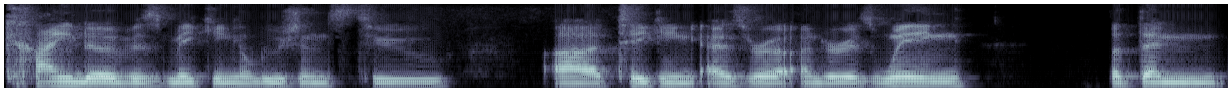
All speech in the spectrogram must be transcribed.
kind of is making allusions to uh, taking Ezra under his wing, but then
